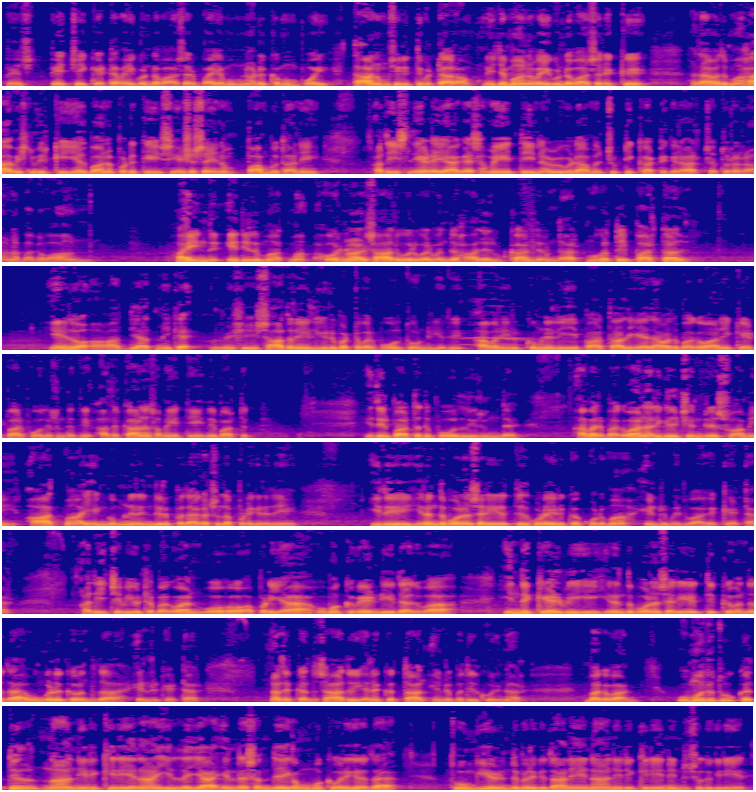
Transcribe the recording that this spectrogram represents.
பேச்சை கேட்ட வைகுண்டவாசர் பயமும் நடுக்கமும் போய் தானும் சிரித்து விட்டாராம். நிஜமான வைகுண்டவாசருக்கு அதாவது மகாவிஷ்ணுவிற்கு இயல்பான படுக்கை சேஷசயனம் பாம்பு தானே. அதை ஸ்லேடையாக சமயத்தை நழுவிடாமல் சுட்டிக்காட்டுகிறார் சத்துரரான பகவான். ஐந்து. எதிலும் ஆத்மா. ஒரு நாள் சாது ஒருவர் வந்து ஹாலில் உட்கார்ந்திருந்தார். முகத்தை பார்த்தால் ஏதோ ஆத்தியாத்மிக விஷய சாதனையில் ஈடுபட்டவர் போல் தோன்றியது. அவர் இருக்கும் நிலையை பார்த்தால் ஏதாவது பகவானை கேட்பார் போல் இருந்தது. அதற்கான சமயத்தை எதிர்பார்த்து எதிர்பார்த்தது போல் இருந்த அவர் பகவான் அருகில் சென்று சுவாமி ஆத்மா எங்கும் நிறைந்திருப்பதாக சொல்லப்படுகிறது. இது இறந்து போன சரீரத்தில் கூட இருக்கக்கூடுமா? என்று மெதுவாக கேட்டார். அதை செவியுற்ற பகவான் ஓஹோ அப்படியா? உமக்கு வேண்டியது அதுவா? இந்த கேள்வி இறந்து போன சரீரத்திற்கு வந்ததா உங்களுக்கு வந்ததா என்று கேட்டார். அதற்கு அந்த சாது எனக்குத்தான் என்று பதில் கூறினார். பகவான் உமது தூக்கத்தில் நான் இருக்கிறேனா இல்லையா என்ற சந்தேகம் உமக்கு வருகிறதா? தூங்கி எழுந்த பிறகுதானே நான் இருக்கிறேன் என்று சொல்லுகிறீர்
